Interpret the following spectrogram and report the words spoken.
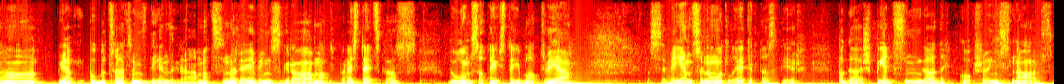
Uh, jā, publicēts viņas dienas grāmatas un arī viņas grāmata par estētiskās domas attīstību Latvijā. Tas ir viens, un otra lieta ir tas, ka ir pagājuši 50 gadi kopš viņas nāves.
